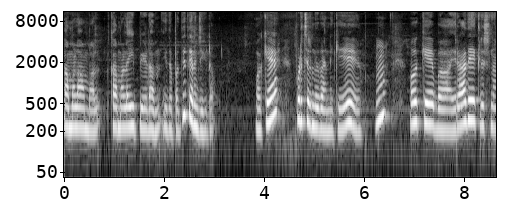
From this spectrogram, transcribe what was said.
கமலாம்பாள் கமலை பீடம் இதை பற்றி தெரிஞ்சுக்கிட்டோம். ஓகே பிடிச்சிருந்ததா இன்றைக்கி ம்? Okay bye Radhe Krishna.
